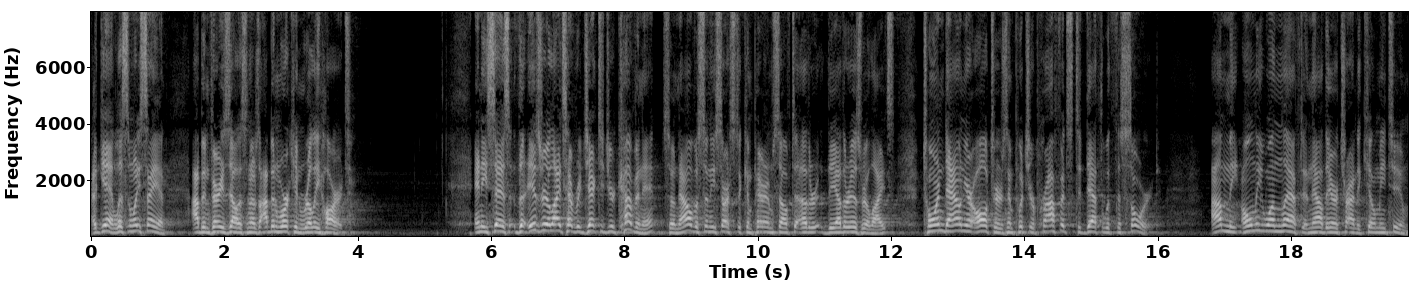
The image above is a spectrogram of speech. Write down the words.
Again listen what he's saying. I've been very zealous. And I've been working really hard and he says, The Israelites have rejected your covenant. So now all of a sudden he starts to compare himself to other, the other Israelites, torn down your altars and put your prophets to death with the sword. I'm the only one left, and now they are trying to kill me too.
